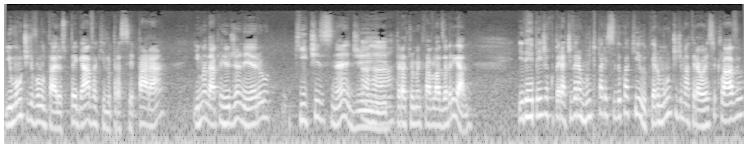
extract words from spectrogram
e um monte de voluntários pegava aquilo para separar e mandar para o Rio de Janeiro kits né, de, Aham. para a turma que estava lá desabrigada. E de repente a cooperativa era muito parecida com aquilo, porque era um monte de material reciclável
